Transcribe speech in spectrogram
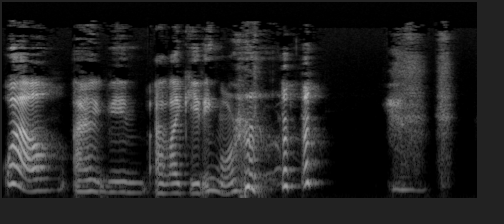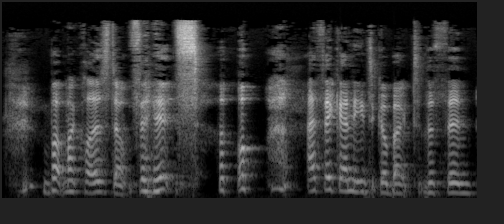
Well, I mean, I like eating more. but my clothes don't fit, so I think I need to go back to the thin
